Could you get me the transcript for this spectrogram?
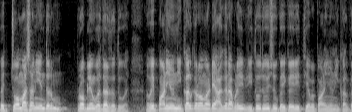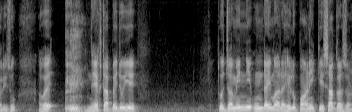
કે ચોમાસાની અંદર પ્રોબ્લેમ વધારે થતો હોય. હવે પાણીનો નિકાલ કરવા માટે આગળ આપણે રીતો જોઈશું, કઈ કઈ રીતથી આપણે પાણીનો નિકાલ કરીશું. હવે નેક્સ્ટ આપણે જોઈએ તો જમીનની ઊંડાઈમાં રહેલું પાણી કેશાકર્ષણ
